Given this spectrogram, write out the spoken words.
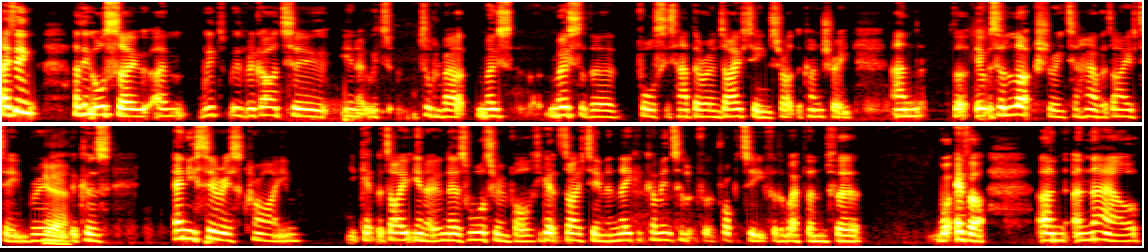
I think I think also um, with with regard to you know we're talking about most most of the forces had their own dive teams throughout the country, and the, it was a luxury to have a dive team really yeah. because any serious crime, you get the dive, you know, and there's water involved, you get the dive team and they could come in to look for the property, for the weapon, for whatever. And and now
